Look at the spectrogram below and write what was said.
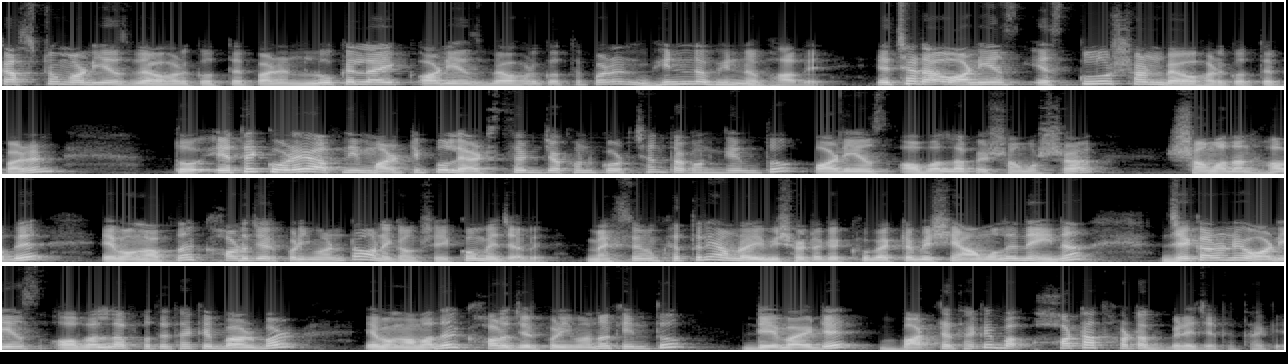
কাস্টম অডিয়েন্স ব্যবহার করতে পারেন লোকেলাইক অডিয়েন্স ব্যবহার করতে পারেন ভিন্ন ভিন্নভাবে এছাড়া অডিয়েন্স এক্সক্লুশন ব্যবহার করতে পারেন। তো এতে করে আপনি মাল্টিপল অ্যাডসেট যখন করছেন, তখন কিন্তু অডিয়েন্স ওভারল্যাপের সমস্যা সমাধান হবে এবং আপনার খরচের পরিমাণটা অনেকাংশেই কমে যাবে। ম্যাক্সিমাম ক্ষেত্রে আমরা এই বিষয়টাকে খুব একটা বেশি আমলে নেই না। যে কারণে অডিয়েন্স ওভারল্যাপ হতে থাকে বারবার এবং আমাদের খরচের পরিমাণও কিন্তু ডে বাই ডে বাড়তে থাকে বা হঠাৎ হঠাৎ বেড়ে যেতে থাকে।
